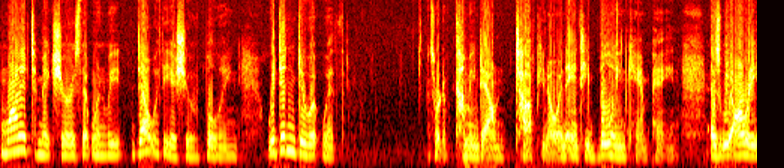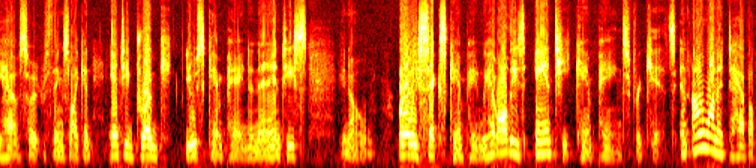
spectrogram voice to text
wanted to make sure is that when we dealt with the issue of bullying, we didn't do it with sort of coming down tough, you know, an anti-bullying campaign, as we already have sort of things like an anti-drug use campaign and an anti, you know, early sex campaign. We have all these anti-campaigns for kids, and I wanted to have a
